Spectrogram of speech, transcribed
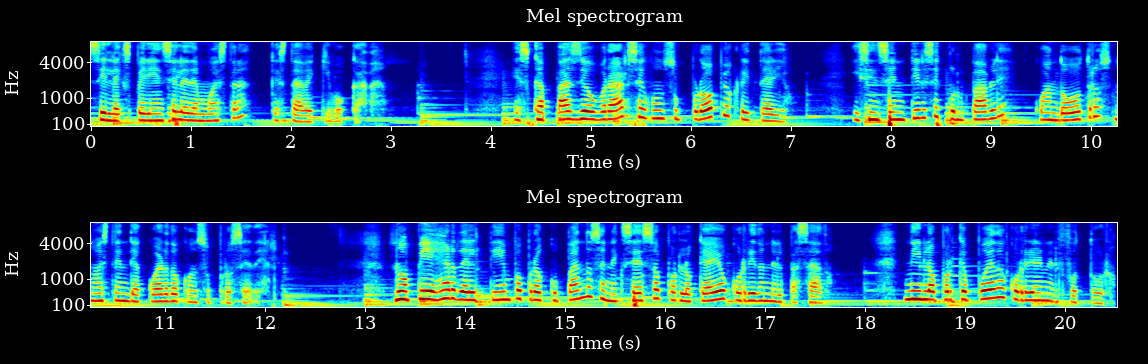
si la experiencia le demuestra que estaba equivocada. Es capaz de obrar según su propio criterio y sin sentirse culpable cuando otros no estén de acuerdo con su proceder. No pierde el tiempo preocupándose en exceso por lo que haya ocurrido en el pasado, ni lo porque pueda ocurrir en el futuro.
